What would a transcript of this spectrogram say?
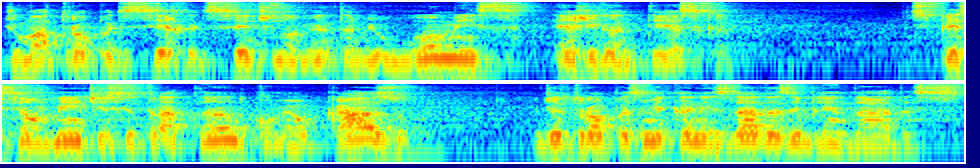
de uma tropa de cerca de 190 mil homens é gigantesca, especialmente se tratando, como é o caso, de tropas mecanizadas e blindadas.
